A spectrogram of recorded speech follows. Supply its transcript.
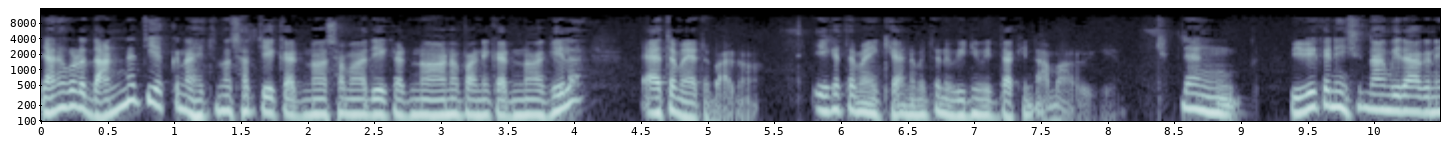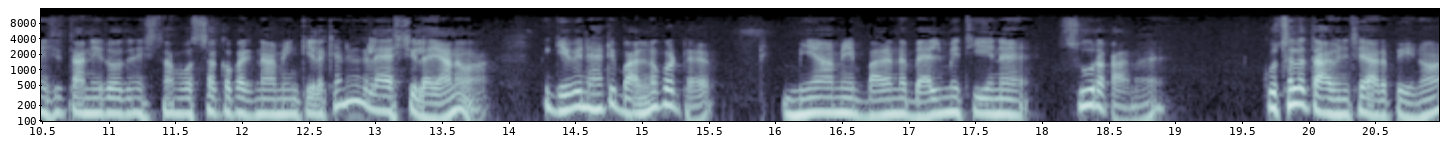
යනකොට දන්නේ නැති එක්කන හිතන සතිය කඩනවා සමාධිය කඩනවා ආනපන කඩනවා කියලා ඈතමයට බලනවා. ඒක තමයි කියන්නේ මෙතන විනිවිද දකින්න අමාරුයි කියන. දැන් විවේක නිසිතං විරාග නිසිතං නිරෝධ නිසිතං වස්සක පරිණාමයෙන් කියලා කියන්නේ මේක ලෑස්තිලා යනවා. මේ ගෙවෙන හැටි බලනකොට මෙයා මේ බලන බැල්මේ තියෙන සූරකම කුසලතාව නිසා අර පේනවා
